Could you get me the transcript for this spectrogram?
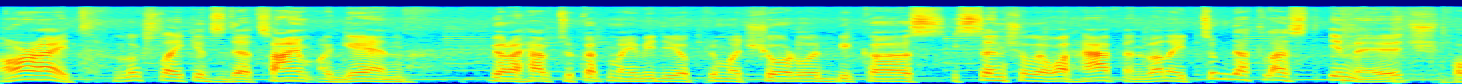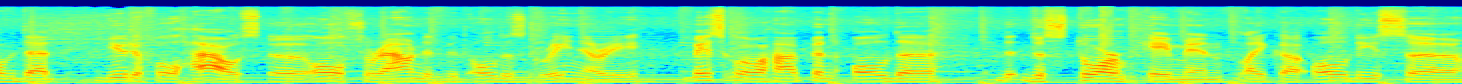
Alright, looks like it's that time again. Where I have to cut my video prematurely because essentially what happened when I took that last image of that beautiful house uh, all surrounded with all this greenery basically what happened all the the, the storm came in. Like uh, all these uh,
